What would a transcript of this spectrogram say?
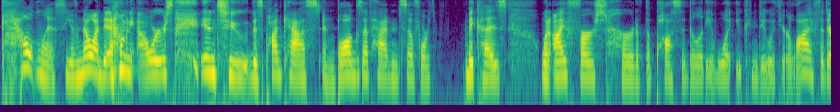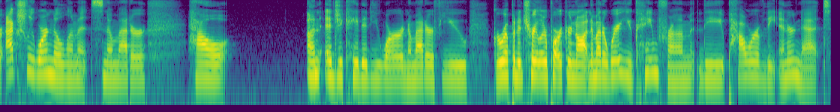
countless, you have no idea how many hours into this podcast and blogs I've had and so forth. Because when I first heard of the possibility of what you can do with your life, that there actually were no limits, no matter how uneducated you were, no matter if you grew up in a trailer park or not, no matter where you came from, the power of the internet,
